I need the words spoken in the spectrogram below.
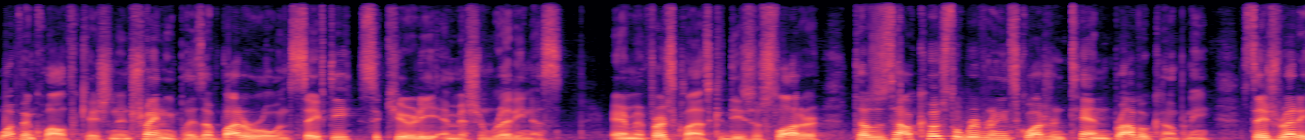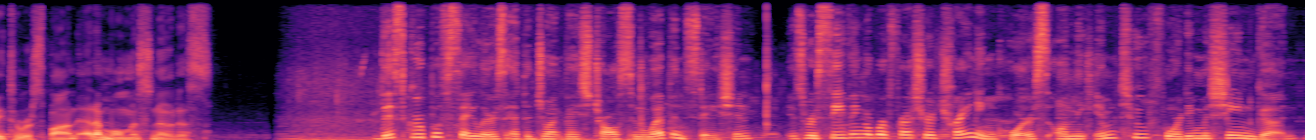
Weapon qualification and training plays a vital role in safety, security, and mission readiness. Airman First Class Khadijah Slaughter tells us how Coastal Riverine Squadron 10 Bravo Company stays ready to respond at a moment's notice. This group of sailors at the Joint Base Charleston Weapons Station is receiving a refresher training course on the M240 machine gun.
